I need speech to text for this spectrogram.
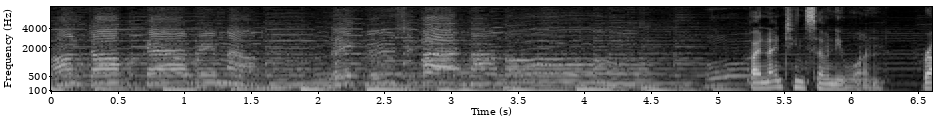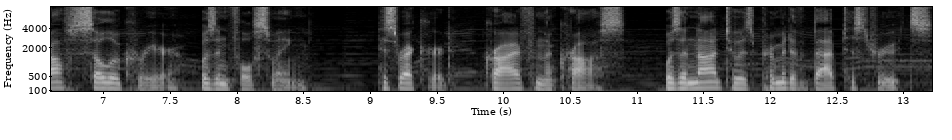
On top of Calvary Mountain, they crucified my Lord. By 1971, Ralph's solo career was in full swing. His record, Cry from the Cross, was a nod to his primitive Baptist roots,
